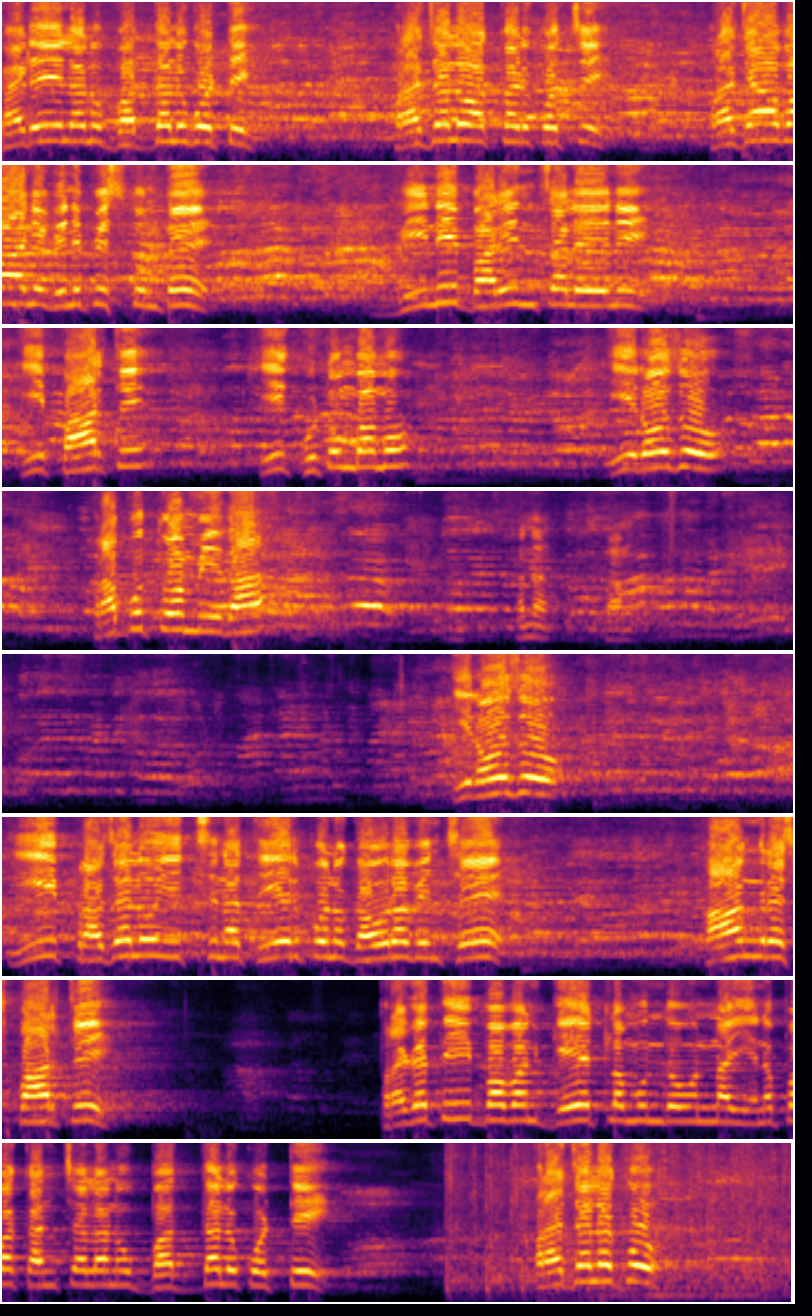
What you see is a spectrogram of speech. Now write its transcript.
గడీలను బద్దలు కొట్టి ప్రజలు అక్కడికి వచ్చి ప్రజావాణి వినిపిస్తుంటే విని భరించలేని ఈ పార్టీ ఈ కుటుంబము ఈరోజు ప్రభుత్వం మీద అన్న ఈరోజు ఈ ప్రజలు ఇచ్చిన తీర్పును గౌరవించే కాంగ్రెస్ పార్టీ ప్రగతి భవన్ గేట్ల ముందు ఉన్న ఇనుప కంచెలను బద్దలు కొట్టి ప్రజలకు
